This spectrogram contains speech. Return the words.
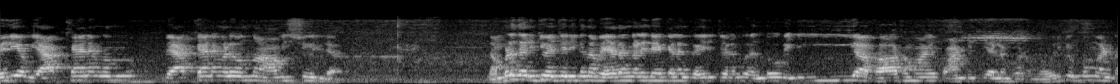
വലിയ വ്യാഖ്യാനങ്ങളൊന്നും വ്യാഖ്യാനങ്ങളൊന്നും ആവശ്യമില്ല. നമ്മൾ ധരിച്ചു വെച്ചിരിക്കുന്ന വേദങ്ങളിലേക്കെല്ലാം കയറി ചെല്ലുമ്പോൾ എന്തോ വലിയ അഗാധമായ പാണ്ഡിത്യം എല്ലാം വേണം ഒരു ചുക്കും വേണ്ട.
